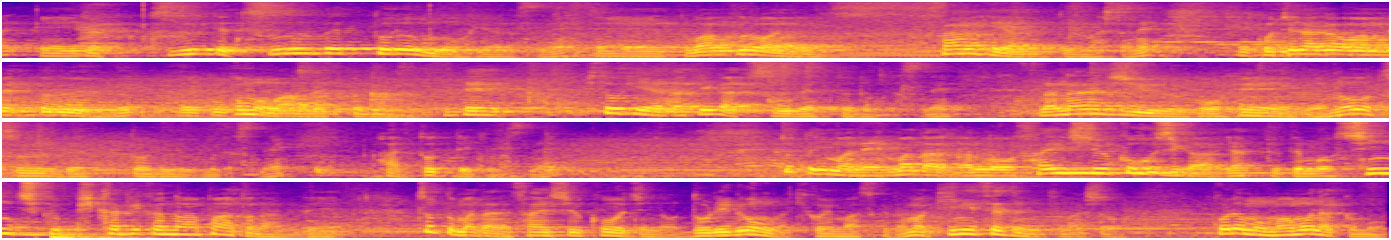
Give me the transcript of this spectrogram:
はい、えー、じゃ続いて2ベッドルームのお部屋ですね、えーと、ワンフロアに3部屋って言いましたね、えー、こちらがワンベッドルーム、えー、ここもワンベッドルーム。で1部屋だけが2ベッドルームですね。75平米の2ベッドルームですね。はい取っていきますね。ちょっと今ねまだあの最終工事がやってても新築ピカピカのアパートなんでちょっとまだね最終工事のドリル音が聞こえますけど、まあ、気にせずにいきましょう。これも間もなくもう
